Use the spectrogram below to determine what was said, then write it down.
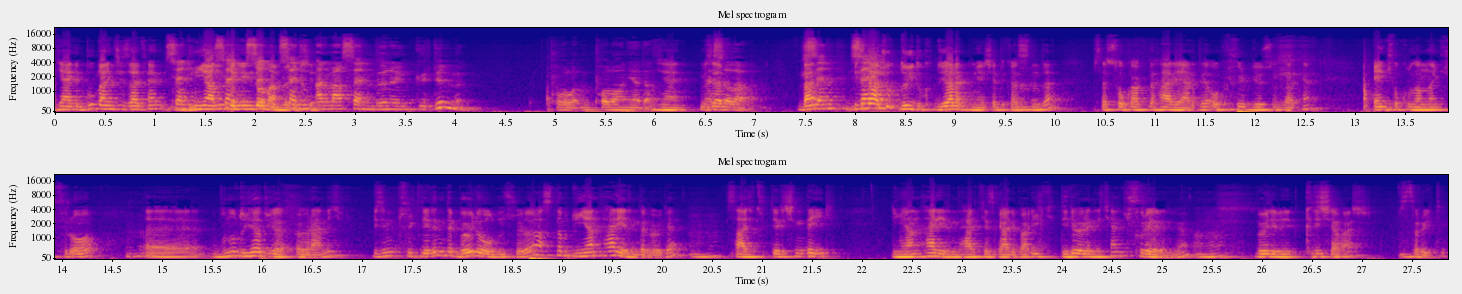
Yani bu bence zaten Sen, dünyanın sen, genelinde sen, olan böyle sen, bir şey. Ama sen bunu gördün mü? Pol- Polonya'da. Yani mesela, Mesela, ben sen- biz sen- daha çok duyduk, duyarak bunu yaşadık aslında. Mesela sokakta her yerde o küfür biliyorsun zaten. En çok kullanılan küfür o. Ee, bunu duya duya öğrendik. Bizim Türklerin de böyle olduğunu söylüyorlar. Aslında bu dünyanın her yerinde böyle. Hı hı. Sadece Türkler için değil. Dünyanın her yerinde herkes galiba ilk dili öğrenirken küfür öğreniyor. Hı hı. Böyle bir klişe var. Stereotip.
